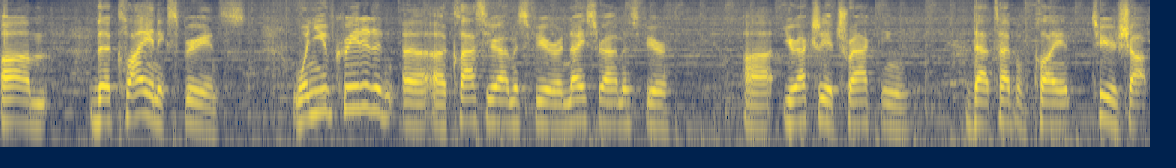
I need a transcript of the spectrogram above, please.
um, the client experience, when you've created a, a, a classier atmosphere, a nicer atmosphere, uh, you're actually attracting that type of client to your shop.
